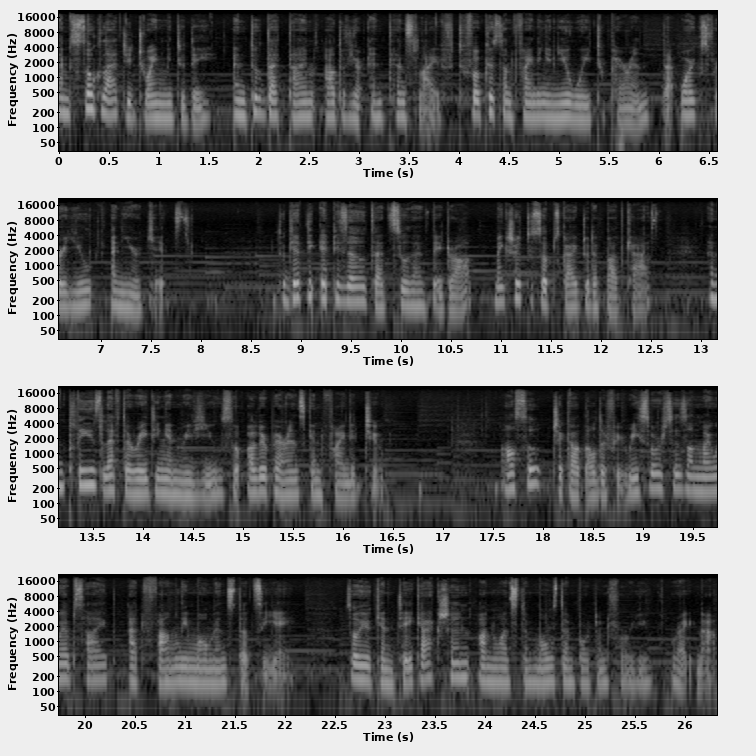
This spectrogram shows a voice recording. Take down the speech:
I'm so glad you joined me today and took that time out of your intense life to focus on finding a new way to parent that works for you and your kids. To get the episodes as soon as they drop, make sure to subscribe to the podcast and please left a rating and review so other parents can find it too. Also, check out all the free resources on my website at familymoments.ca so you can take action on what's the most important for you right now.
